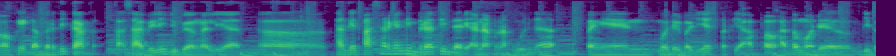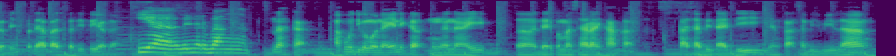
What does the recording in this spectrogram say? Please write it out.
Oke kak, berarti kak, kak Sabi ini juga ngelihat uh, target pasarnya nih berarti dari anak-anak muda pengen model bajunya seperti apa atau model jilbabnya seperti apa seperti itu ya kak? Iya bener banget. Nah kak, aku juga mau nanya nih kak mengenai uh, dari pemasaran kakak kak Sabil tadi yang kak Sabil bilang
